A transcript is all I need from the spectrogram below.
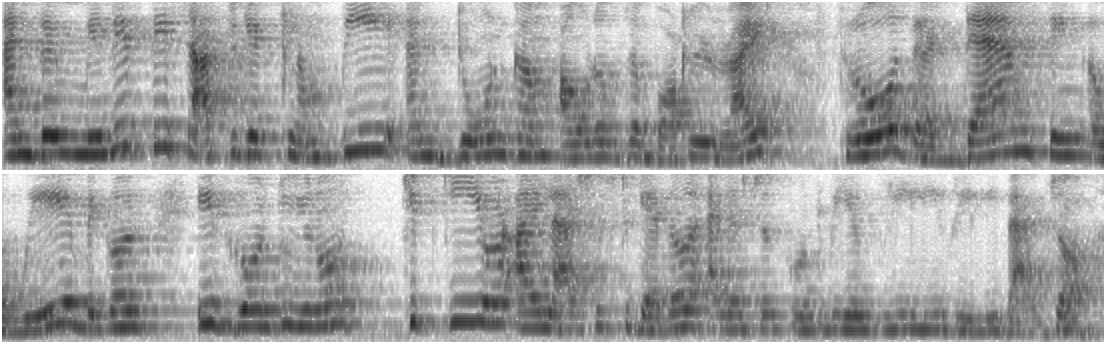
and the minute they start to get clumpy and don't come out of the bottle right, throw that damn thing away because it's going to, you know, chipkey your eyelashes together and it's just going to be a really really bad job.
